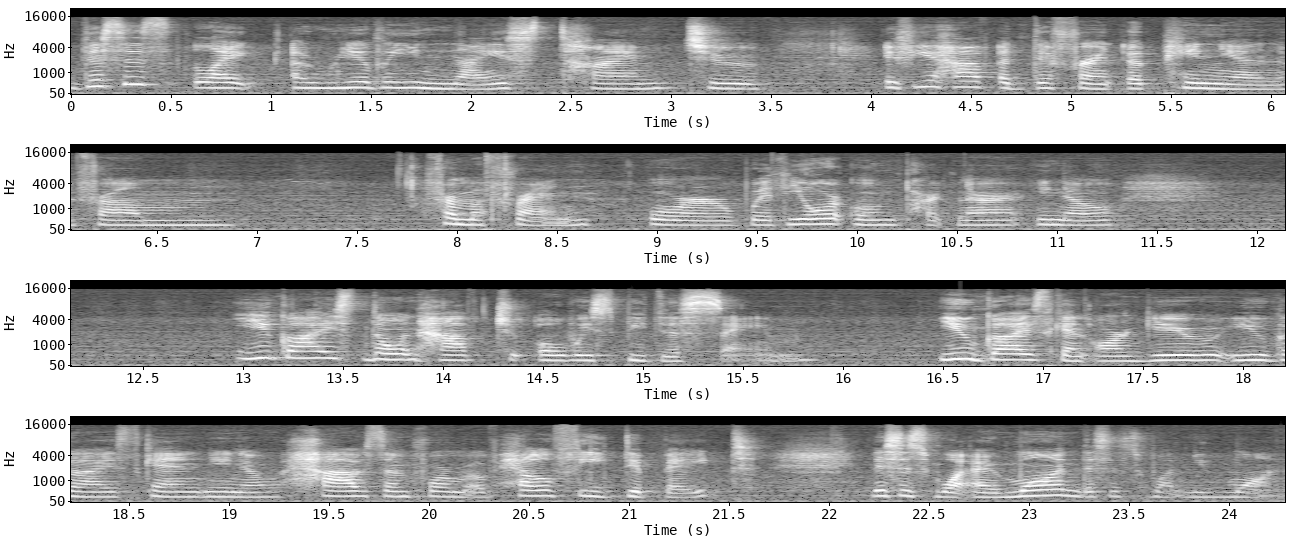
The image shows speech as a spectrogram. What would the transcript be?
this is like a really nice time to if you have a different opinion from from a friend or with your own partner, you know, you guys don't have to always be the same. You guys can argue, you guys can, you know, have some form of healthy debate. This is what I want, this is what you want.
